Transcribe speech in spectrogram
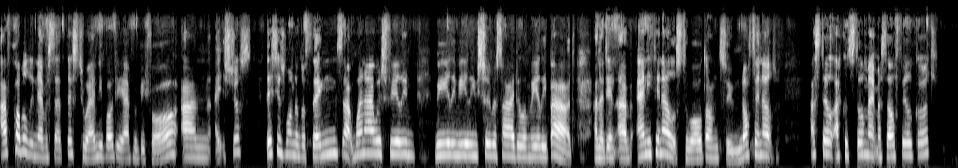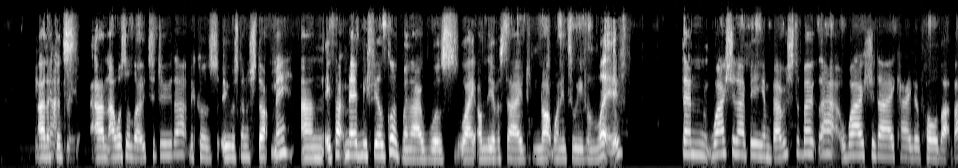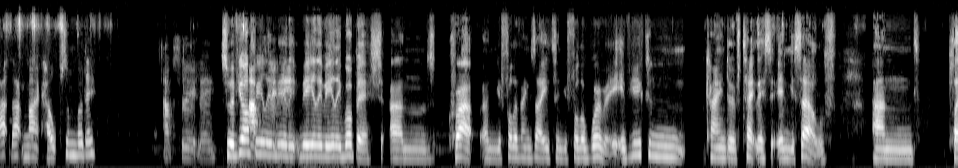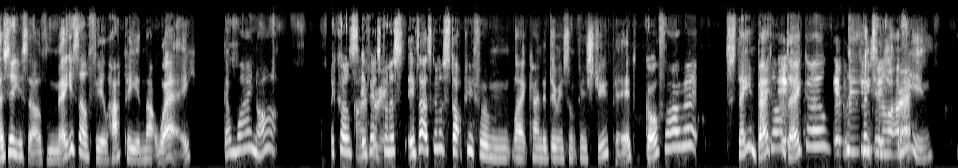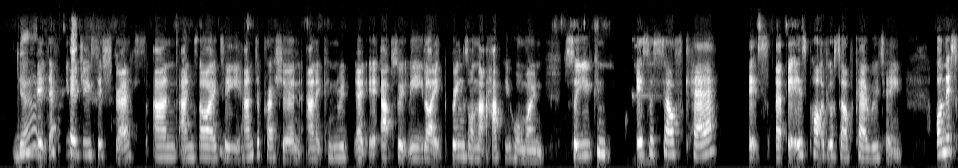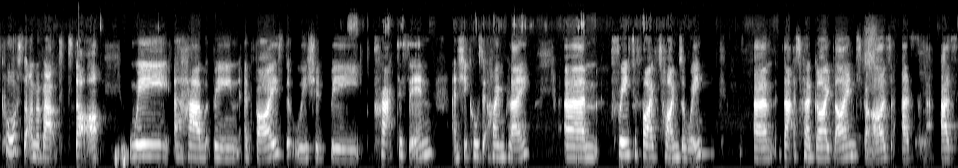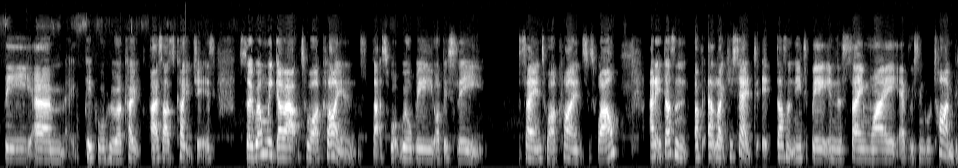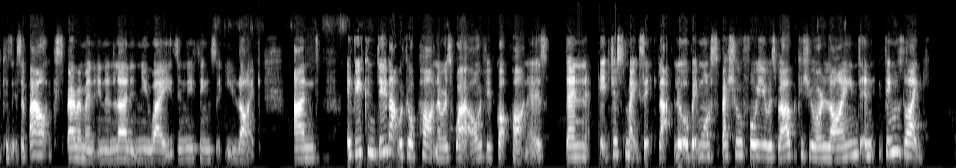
I've probably never said this to anybody ever before. And it's just, this is one of the things that when I was feeling really, really suicidal and really bad, and I didn't have anything else to hold on to, nothing else, I still, I could still make myself feel good. Exactly. And I could, and I was allowed to do that because who was going to stop me? And if that made me feel good when I was like on the other side, not wanting to even live, then why should I be embarrassed about that? Why should I kind of hold that back? That might help somebody. Absolutely. So if you're Absolutely. feeling really, really, really rubbish and crap and you're full of anxiety and you're full of worry, if you can kind of take this in yourself and pleasure yourself and make yourself feel happy in that way, then why not? Because I if agree. it's gonna if that's gonna stop you from like kind of doing something stupid, go for it stay in bed all it, day, girl. It reduces you know what stress. I mean? Yeah, it definitely it, reduces stress and anxiety and depression, and it can re- it absolutely like brings on that happy hormone. So you can, it's a self care. It's uh, it is part of your self care routine. On this course that I'm about to start, we have been advised that we should be practicing, and she calls it home play, um, three to five times a week um, that's her guidelines for us as as the um, people who are co- as us coaches. So when we go out to our clients, that's what we'll be obviously saying to our clients as well. And it doesn't, like you said, it doesn't need to be in the same way every single time because it's about experimenting and learning new ways and new things that you like. And if you can do that with your partner as well, if you've got partners, then it just makes it that little bit more special for you as well because you're aligned. And things like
